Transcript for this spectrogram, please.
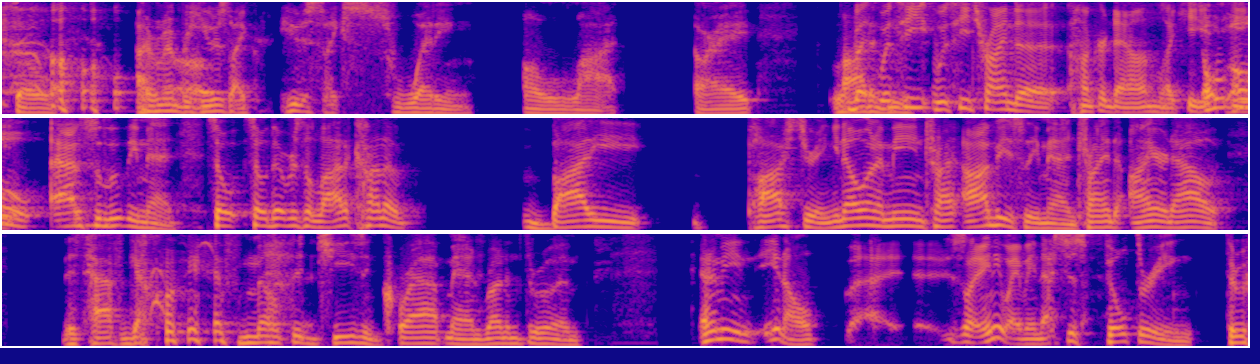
so oh, I remember he Oh. was like he was like sweating a lot. All right. Lot But was these- he was he trying to hunker down? Like he? Oh, he- oh, absolutely, man. So so there was a lot of kind of body posturing. You know what I mean? Trying obviously, man, trying to iron out this half gallon of melted cheese and crap, man, running through him. And I mean, you know, uh, so anyway, I mean, that's just filtering through,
